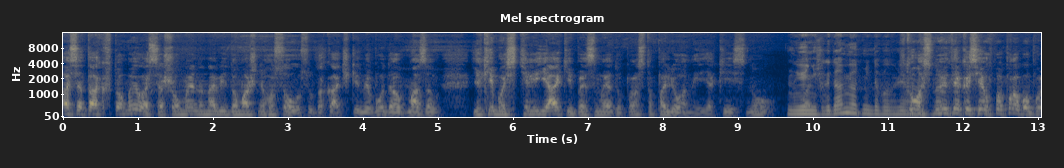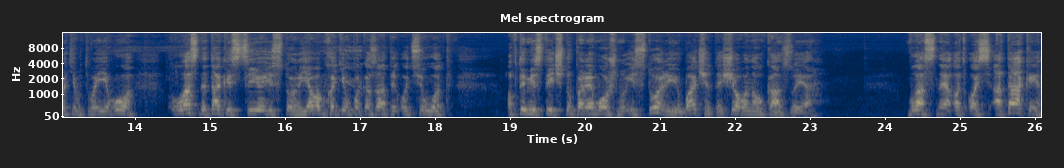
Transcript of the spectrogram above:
Ася так втомилася, що в мене навіть домашнього соусу до качки не буде. Обмазав якимось тір'яки без меду, просто пальоний якийсь. Ну, Ну я никогда мед не. Тось, ну він якось я його попробував проти твоєго. Власне, так і з цієї історії. Я вам хотів показати оцю от оптимістичну переможну історію. Бачите, що вона вказує? Власне, от ось атаки,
